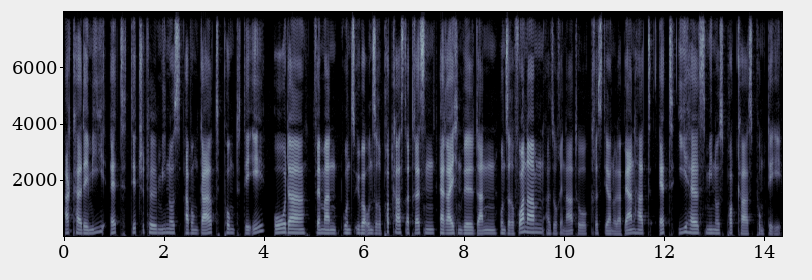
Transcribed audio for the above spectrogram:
akademie at digital-avantgarde.de oder wenn man uns über unsere Podcast-Adressen erreichen will, dann unsere Vornamen, also Renato, Christian oder Bernhard, at ehealth-podcast.de.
